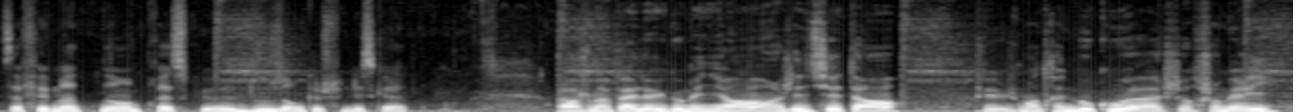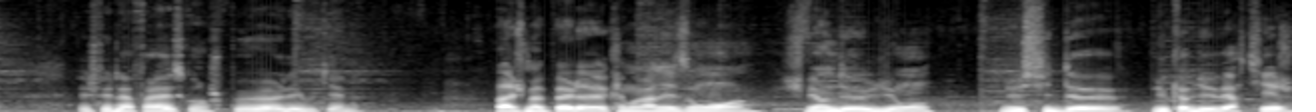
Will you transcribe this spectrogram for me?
Ça fait maintenant presque 12 ans que je fais de l'escalade. Alors je m'appelle Hugo Ménian, j'ai 17 ans. Je, je m'entraîne beaucoup à, sur Chambéry et je fais de la falaise quand je peux euh, les week-ends. Ouais, je m'appelle euh, Clément Garnaison, je viens de Lyon, du sud de- du club du Vertige.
